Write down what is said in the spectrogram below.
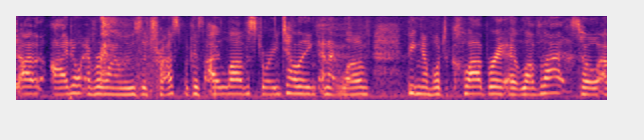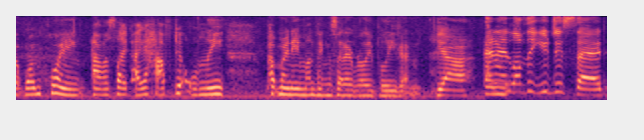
I, I don't ever want to lose the trust because I love storytelling and I love being able to collaborate. I love that. So at one point, I was like, I have to only put my name on things that I really believe in. Yeah, and, And- I love that you just said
